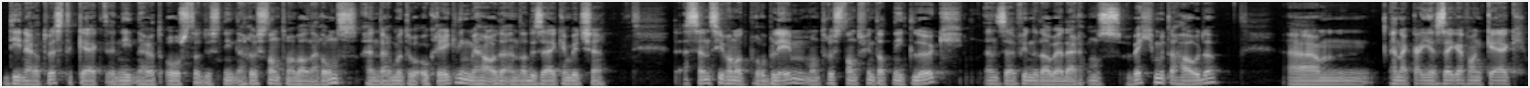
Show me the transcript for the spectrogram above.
die naar het westen kijkt en niet naar het oosten. Dus niet naar Rusland, maar wel naar ons. En daar moeten we ook rekening mee houden. En dat is eigenlijk een beetje de essentie van het probleem, want Rusland vindt dat niet leuk en zij vinden dat wij daar ons weg moeten houden. Um, en dan kan je zeggen van, kijk,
